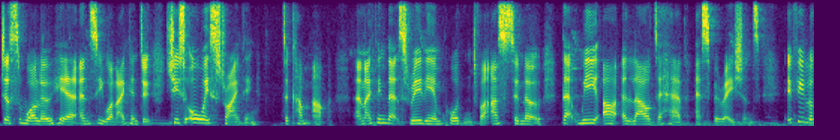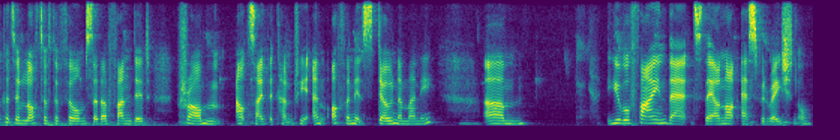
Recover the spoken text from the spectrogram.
just wallow here and see what I can do. She's always striving to come up. And I think that's really important for us to know that we are allowed to have aspirations. If you look at a lot of the films that are funded from outside the country, and often it's donor money, um, you will find that they are not aspirational.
